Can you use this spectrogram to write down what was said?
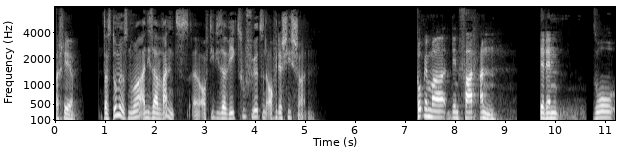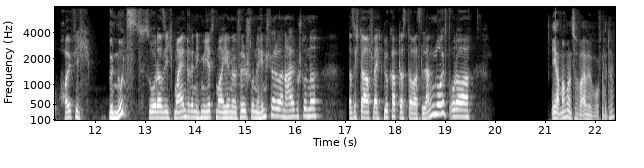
Verstehe. Das Dumme ist nur, an dieser Wand, äh, auf die dieser Weg zuführt, sind auch wieder Schießscharten. Guck mir mal den Pfad an. Der denn so häufig benutzt, so dass ich meinte, wenn ich mich jetzt mal hier eine Viertelstunde hinstelle oder eine halbe Stunde, dass ich da vielleicht Glück habe, dass da was langläuft oder Ja, mach mal einen Survival-Wurf, bitte.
